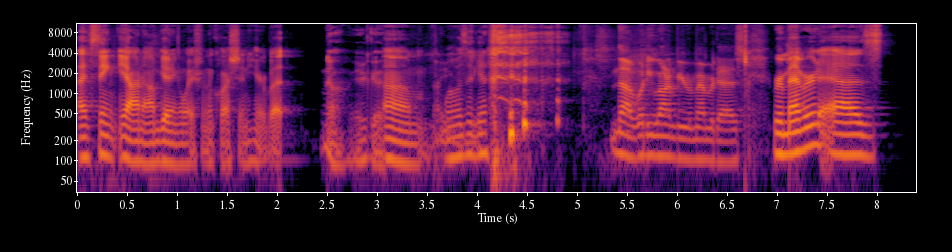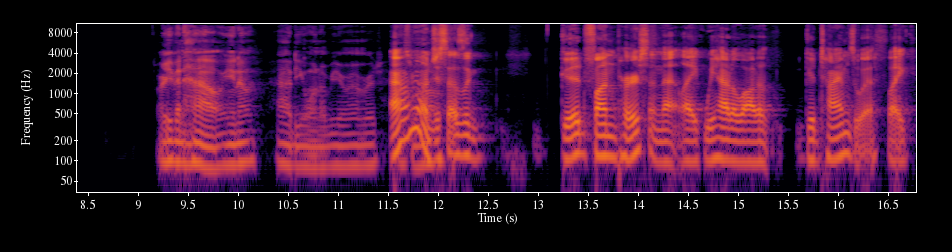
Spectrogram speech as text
I think yeah, no, I'm getting away from the question here, but no, you're good. um what was it again? no, what do you want to be remembered as? Remembered as or even how you know how do you want to be remembered? I don't know, well? just as a good, fun person that like we had a lot of good times with. Like,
